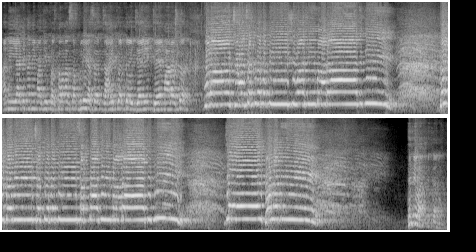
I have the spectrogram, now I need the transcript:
आणि या ठिकाणी माझी प्रस्तावना संपली. असं जाहीर करतोय. जय हिंद जय महाराष्ट्र. बोला शिवछत्रपती शिवाजी महाराज की? गणपती छत्रपती संभाजी महाराज की? जय भवानी! धन्यवाद मित्रांनो.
